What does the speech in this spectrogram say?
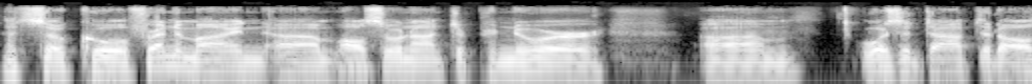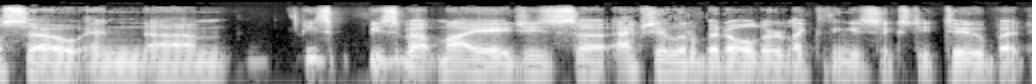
That's so cool. A friend of mine, um, also an entrepreneur, um, was adopted also, and um, he's he's about my age. He's uh, actually a little bit older, like I think he's 62. But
